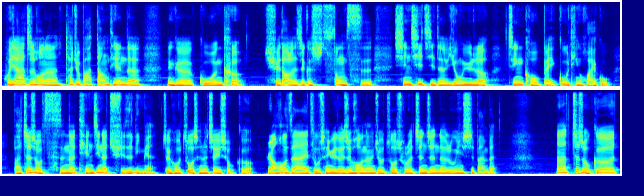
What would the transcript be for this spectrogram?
回家了之后呢，他就把当天的那个古文课学到了这个宋词辛弃疾的《永遇乐》，京口北固亭怀古，把这首词呢填进了曲子里面，最后做成了这一首歌。然后在组成乐队之后呢，就做出了真正的录音室版本。那这首歌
